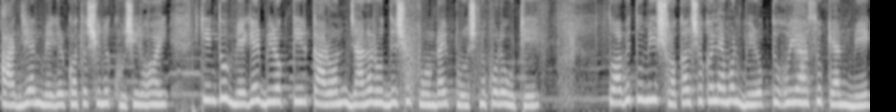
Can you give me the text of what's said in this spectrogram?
আদ্রিয়ান মেঘের কথা শুনে খুশির হয়। কিন্তু মেঘের বিরক্তির কারণ জানার উদ্দেশ্য পুনরায় প্রশ্ন করে ওঠে, তবে তুমি সকাল সকাল এমন বিরক্ত হয়ে আসো কেন মেঘ?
